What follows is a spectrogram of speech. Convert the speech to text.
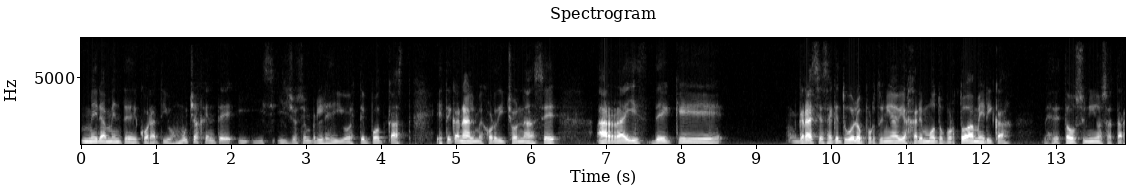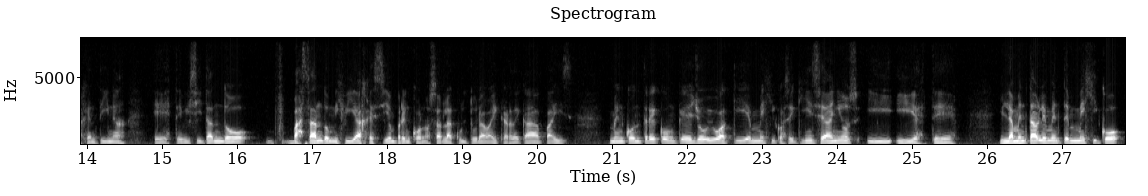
meramente decorativos. Mucha gente, y, y, yo siempre les digo, este podcast, este canal, mejor dicho, nace a raíz de que, gracias a que tuve la oportunidad de viajar en moto por toda América, desde Estados Unidos hasta Argentina, este, visitando, basando mis viajes siempre en conocer la cultura biker de cada país, me encontré con que yo vivo aquí en México hace 15 años y, este y lamentablemente en México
